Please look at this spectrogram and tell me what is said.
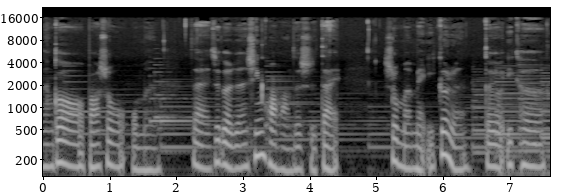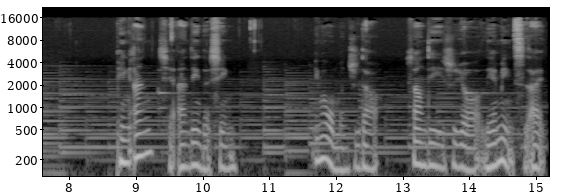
能够保守我们在这个人心惶惶的时代。是我们每一个人都有一颗平安且安定的心，因为我们知道上帝是有怜悯慈爱的，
